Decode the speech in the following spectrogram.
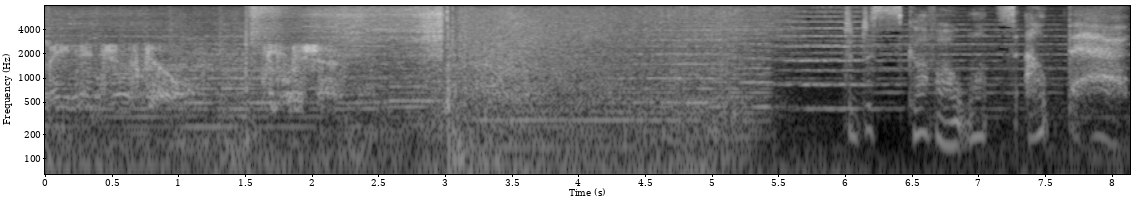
Main engines go. Ignition. To discover what's out there.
